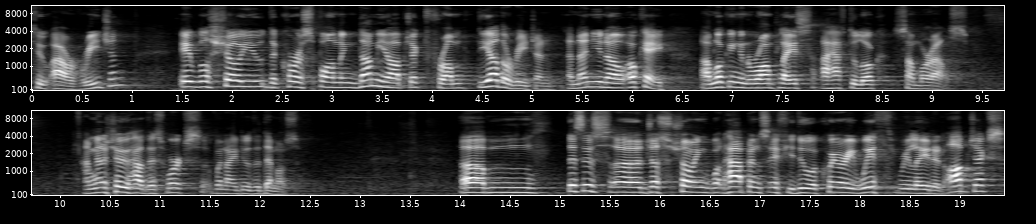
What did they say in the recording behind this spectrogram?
to our region, it will show you the corresponding dummy object from the other region. And then you know, okay, I'm looking in the wrong place, I have to look somewhere else. I'm going to show you how this works when I do the demos. Um, this is uh, just showing what happens if you do a query with related objects.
